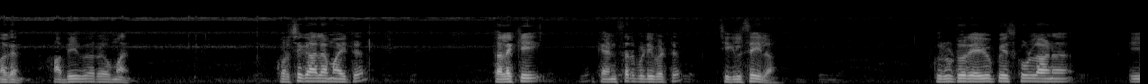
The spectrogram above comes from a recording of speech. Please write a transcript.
മകൻ ഹബീബ് റഹ്മാൻ കുറച്ചു കാലമായിട്ട് തലയ്ക്ക് ക്യാൻസർ പിടിപെട്ട് ചികിത്സയിലാണ്. കുരുട്ടൂർ എ യു പി സ്കൂളിലാണ് ഈ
